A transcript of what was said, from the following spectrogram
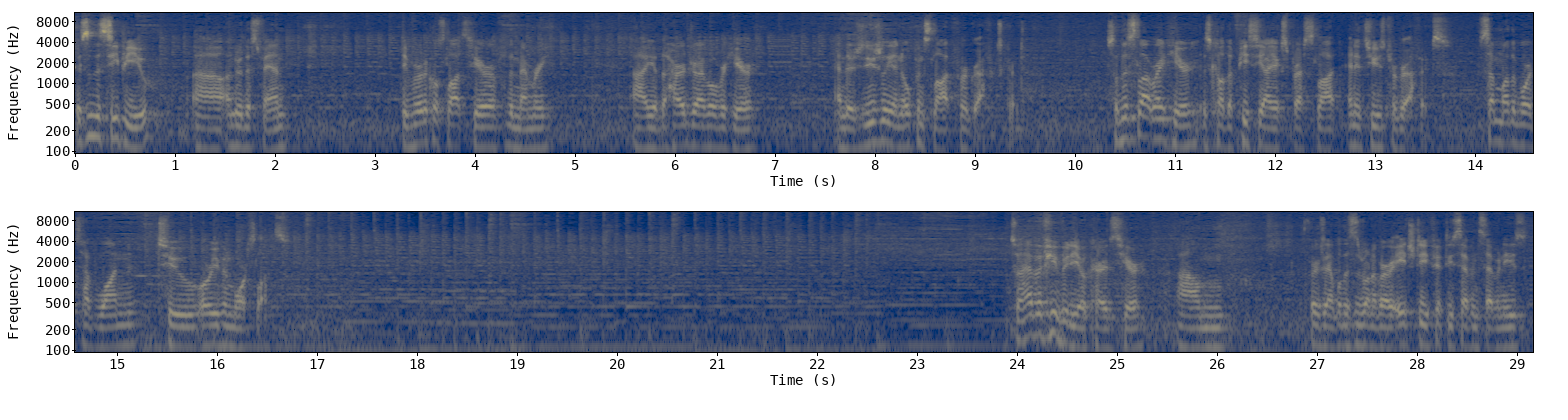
This is the CPU uh, under this fan. The vertical slots here are for the memory. Uh, you have the hard drive over here, and there's usually an open slot for a graphics card. So this slot right here is called the PCI Express slot, and it's used for graphics. Some motherboards have one, two, or even more slots. So I have a few video cards here. Um, for example, this is one of our HD 5770s,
